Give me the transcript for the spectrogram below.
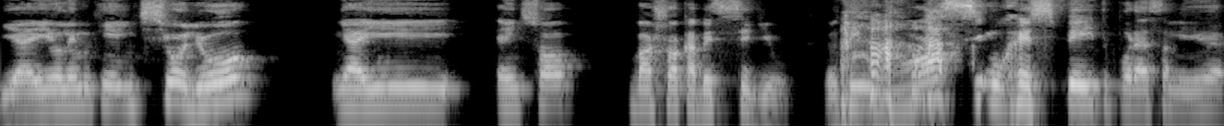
E aí eu lembro que a gente se olhou, e aí a gente só baixou a cabeça e seguiu. Eu tenho o máximo respeito por essa menina.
